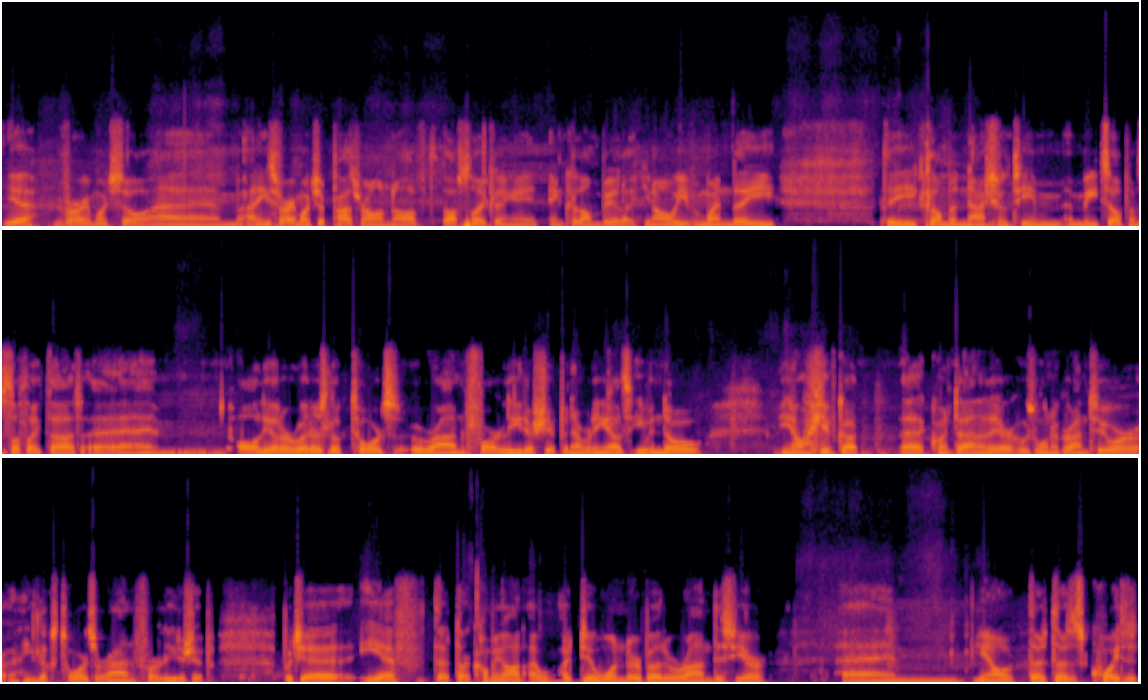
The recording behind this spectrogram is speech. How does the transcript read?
Yeah, very much so. Um, and he's very much a patron of, of cycling in, in Colombia. Like you know, even when the the Colombian national team meets up and stuff like that, um, all the other riders look towards Urán for leadership and everything else. Even though, you know, you've got uh, Quintana there who's won a Grand Tour and he looks towards Urán for leadership. But yeah, EF that they're coming on. I, I do wonder about Urán this year. Um, you know, there, there's quite a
